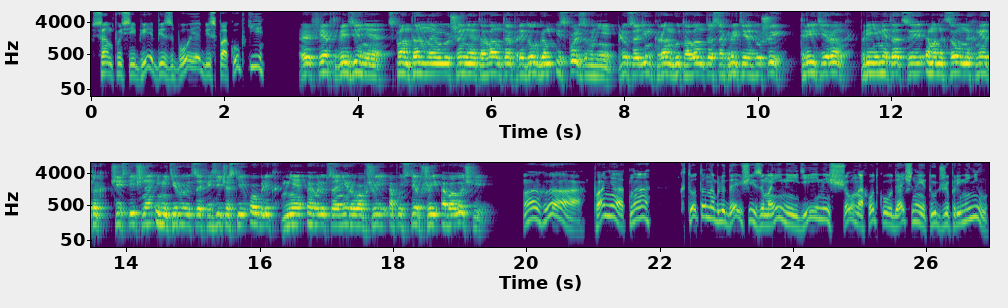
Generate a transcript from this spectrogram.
Сам по себе, без боя, без покупки?» Эффект везения. Спонтанное улучшение таланта при долгом использовании. Плюс один к рангу таланта сокрытия души. Третий ранг. При имитации эманационных меток частично имитируется физический облик не эволюционировавшей опустевшей оболочки. Ага, понятно. Кто-то, наблюдающий за моими идеями, счел находку удачной и тут же применил.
